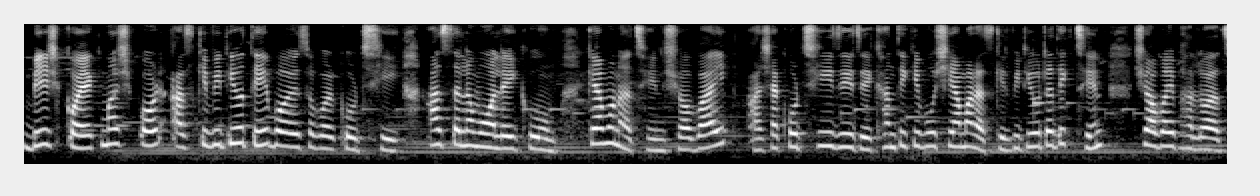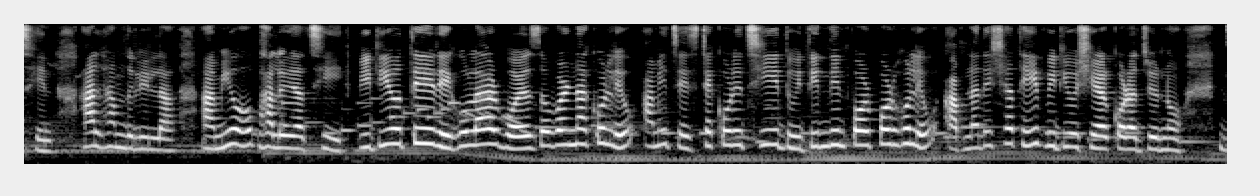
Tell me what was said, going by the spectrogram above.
বেশ কয়েক মাস পর আজকে ভিডিওতে ভয়েস ওভার করছি। আসসালামু আলাইকুম। কেমন আছেন সবাই? আশা করছি যে যেখান থেকে বসে আমার আজকের ভিডিওটা দেখছেন, সবাই ভালো আছেন। আলহামদুলিল্লাহ, আমিও ভালোই আছি। ভিডিওতে রেগুলার ভয়েস ওভার না করলেও আমি চেষ্টা করেছি দুই, তিন দিন পর পর হলেও আপনাদের সাথে ভিডিও শেয়ার করার জন্য।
